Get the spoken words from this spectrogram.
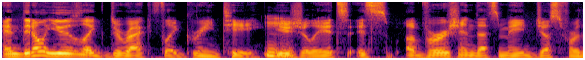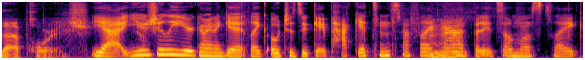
and they don't use like direct like green tea. Usually, it's it's a version that's made just for that porridge. Yeah, usually you're going to get like ochazuke packets and stuff Mm-hmm. like that, but it's almost like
